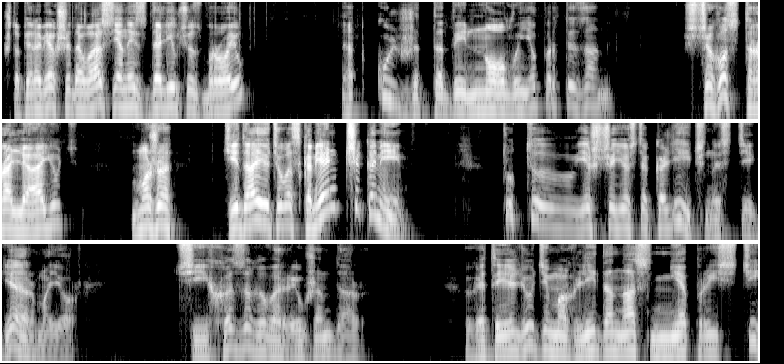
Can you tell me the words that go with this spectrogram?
што перабегшы да вас яны здалі ўсю зброю адкуль жа тады новыя партызаны з чаго страляюць можа кідаюць у вас каменьчыкамі тут э, яшчэ ёсць акалічнасці гер майор ціха загаварыў жандар гэтыя людзі маглі да нас не прыйсці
